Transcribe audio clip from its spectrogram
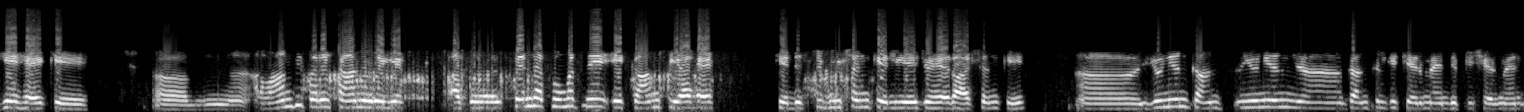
یہ ہے کہ عوام بھی پریشان ہو رہی ہے اب سندھ حکومت نے ایک کام کیا ہے کہ ڈسٹریبیوشن کے لیے جو ہے راشن کے یونین یونین کانسل کے chairman, deputy chairman,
